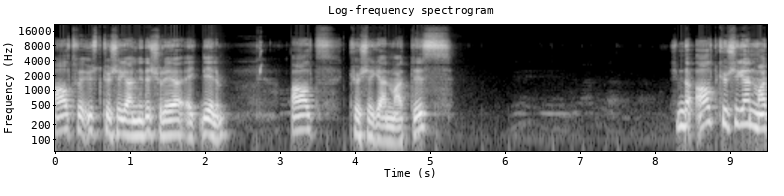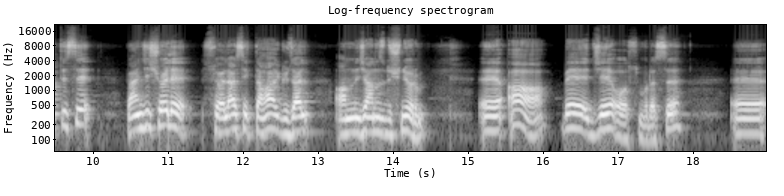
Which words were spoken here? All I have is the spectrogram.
alt ve üst köşegenliği de şuraya ekleyelim. Alt köşegen matris. Şimdi alt köşegen maddesi bence şöyle söylersek daha güzel anlayacağınızı düşünüyorum. Ee, A, B, C olsun burası. Ee,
